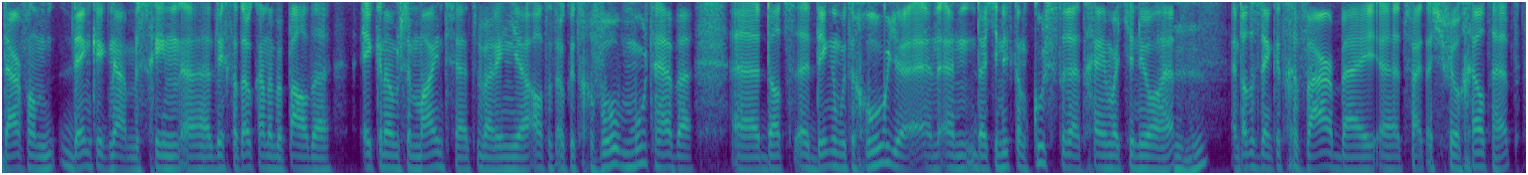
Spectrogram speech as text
daarvan denk ik, nou, misschien ligt dat ook aan een bepaalde economische mindset. Waarin je altijd ook het gevoel moet hebben dat dingen moeten groeien. En, en dat je niet kan koesteren hetgeen wat je nu al hebt. Mhm. En dat is denk ik het gevaar bij uh, het feit als je veel geld hebt.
